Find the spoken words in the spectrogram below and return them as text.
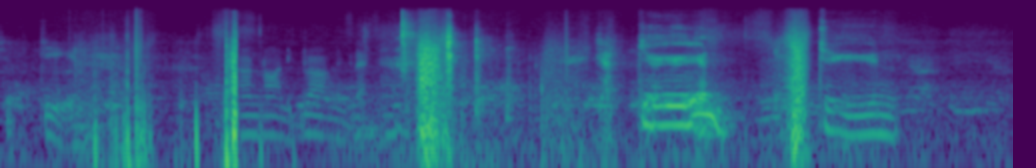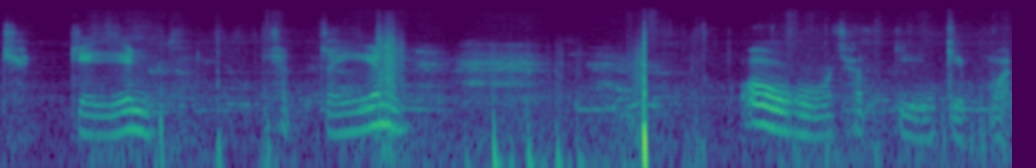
ชัดเจนนอนอีกรอบหนึ่งนะชัดเจนชัดเจนชัดเจนชัดเจนโอ้โหชัดเจนเก็บหมด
